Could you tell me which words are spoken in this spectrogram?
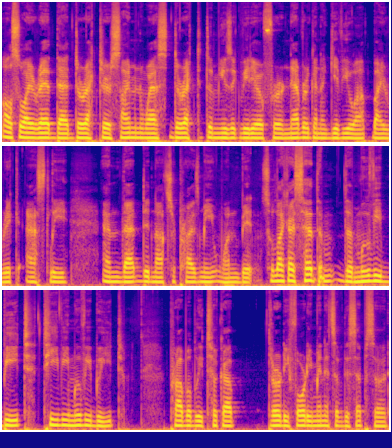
Also I read that director Simon West directed the music video for Never Gonna Give You Up by Rick Astley and that did not surprise me one bit. So, like I said, the the movie beat, TV movie beat, probably took up 30 40 minutes of this episode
